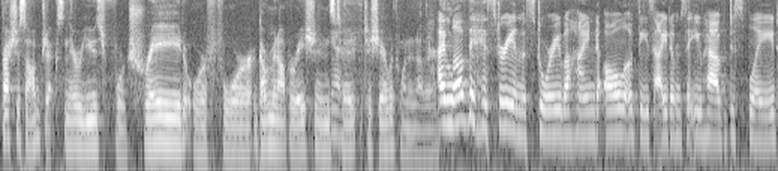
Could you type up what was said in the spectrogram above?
precious objects, and they were used for trade or for government operations to, to share with one another. I love the history and the story behind all of these items that you have displayed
